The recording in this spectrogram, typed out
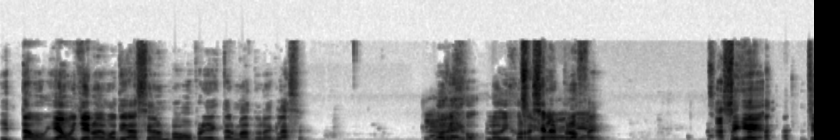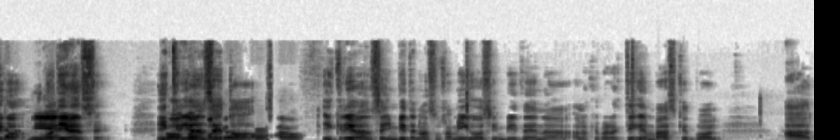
y estamos, digamos, llenos de motivación, vamos a proyectar más de una clase. Claro. Lo dijo, lo dijo Sí, recién el profe. Así que, chicos, Bien. motívense. Todos- todos Inscríbanse, sábado. inscríbanse, inviten a sus amigos, inviten a, a los que practiquen básquetbol, a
